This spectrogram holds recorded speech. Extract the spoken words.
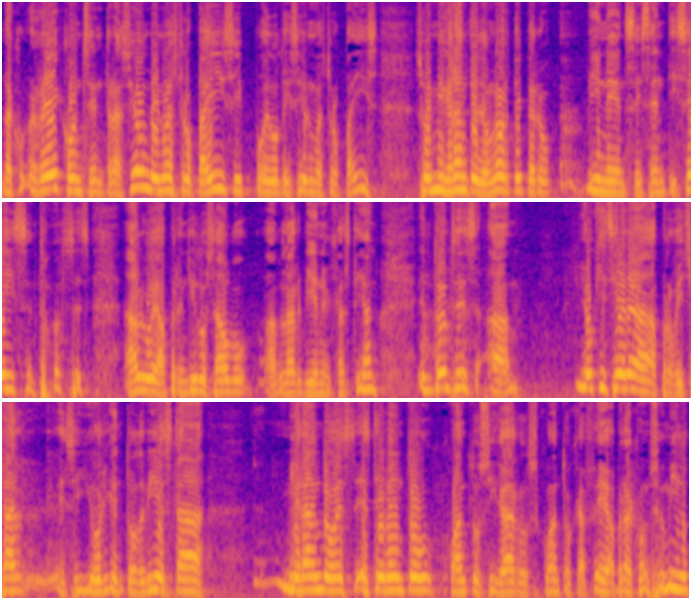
La reconcentración de nuestro país, y puedo decir nuestro país, soy migrante del norte, pero vine en 66, entonces algo he aprendido salvo hablar bien el castellano. Entonces, yo quisiera aprovechar, eh, si Jürgen todavía está mirando este, este, evento, cuántos cigarros, cuánto café habrá consumido,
